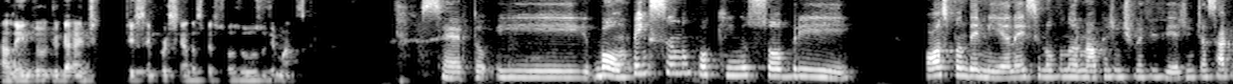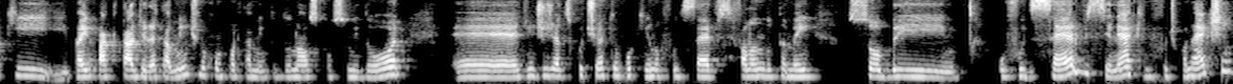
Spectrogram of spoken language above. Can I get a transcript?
além do, de garantir 100% das pessoas o uso de máscara. Certo. E, bom, pensando um pouquinho sobre pós-pandemia, né, esse novo normal que a gente vai viver. A gente já sabe que vai impactar diretamente no comportamento do nosso consumidor. É, a gente já discutiu aqui um pouquinho no food service, falando também sobre o food service, né, aqui no Food Connection.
